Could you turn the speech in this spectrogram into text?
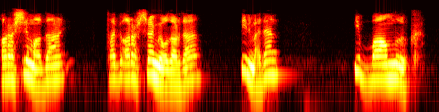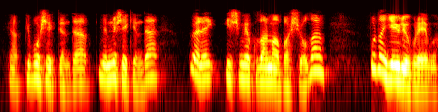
araştırmadan tabi araştıramıyorlar da bilmeden bir bağımlılık yani pipo şeklinde, ne şeklinde böyle içmeye kullanmaya başlıyorlar. Buradan yayılıyor buraya bu.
